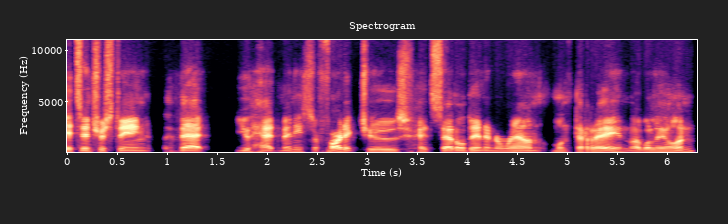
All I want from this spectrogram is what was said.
it's interesting that you had many Sephardic Jews who had settled in and around Monterrey, Nuevo León,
